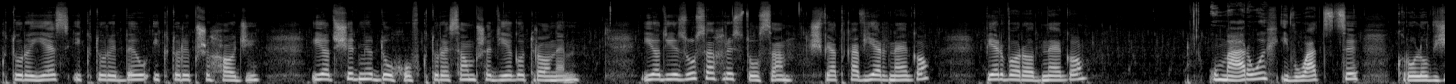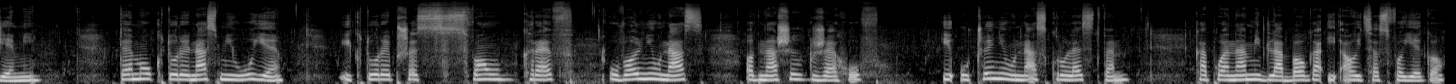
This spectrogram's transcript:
który jest i który był i który przychodzi, i od siedmiu duchów, które są przed Jego tronem, i od Jezusa Chrystusa, świadka wiernego, pierworodnego, umarłych i władcy królów ziemi. Temu, który nas miłuje i który przez swą krew uwolnił nas od naszych grzechów i uczynił nas królestwem, kapłanami dla Boga i Ojca swojego.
